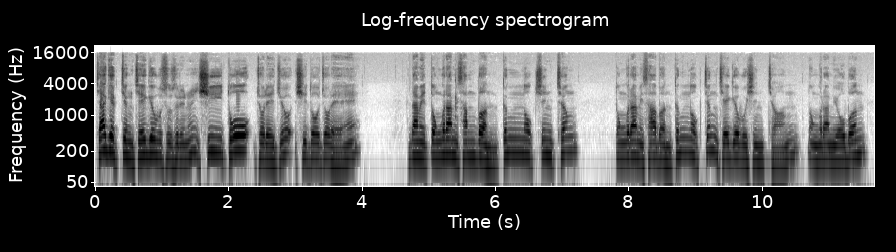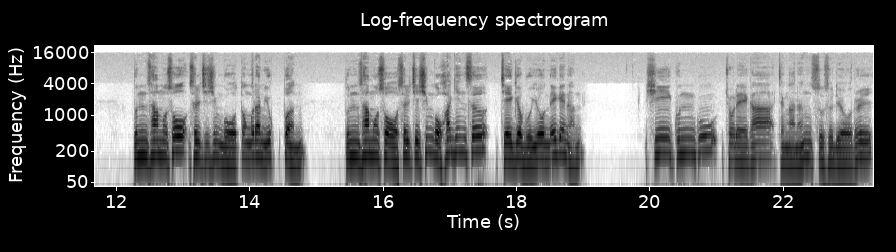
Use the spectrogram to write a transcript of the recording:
자격증 재교부 수수료는 시도 조례죠. 시도 조례. 그 다음에 동그라미 3번 등록 신청, 동그라미 4번 등록증 재교부 신청, 동그라미 5번 분사무소 설치 신고 동그라미 6번 분사무소 설치 신고 확인서 재교부 요 4개는 시군구 조례가 정하는 수수료를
